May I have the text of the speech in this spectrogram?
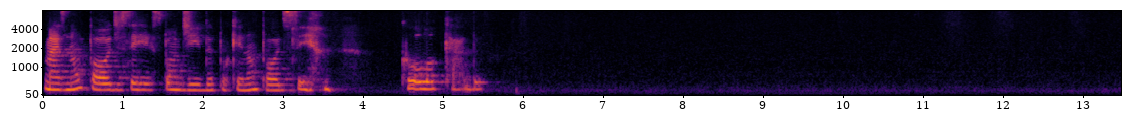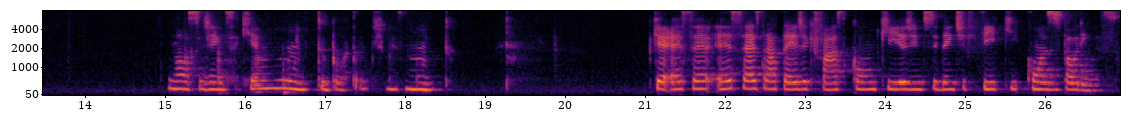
mas não pode ser respondida porque não pode ser colocada. Nossa, gente, isso aqui é muito importante, mas muito. Porque essa, essa é a estratégia que faz com que a gente se identifique com as historinhas.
